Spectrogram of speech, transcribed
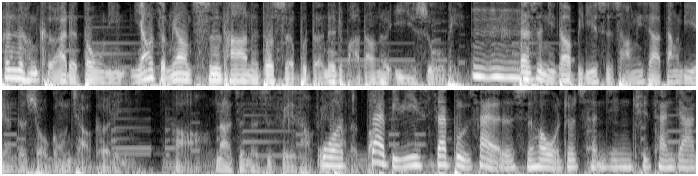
甚至很可爱的动物，你你要怎么样吃它呢？都舍不得，那就把它当做艺术品。嗯嗯，嗯，但是你到比利时尝一下当地人的手工巧克力。好，那真的是非常非常的棒。我在比利时，在布鲁塞尔的时候，我就曾经去参加，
